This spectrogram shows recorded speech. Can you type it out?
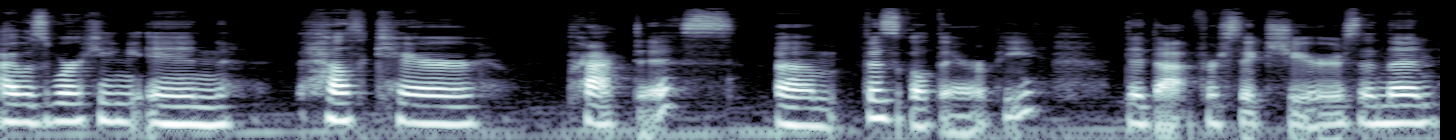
I was working in healthcare practice, um, physical therapy, did that for six years, and then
